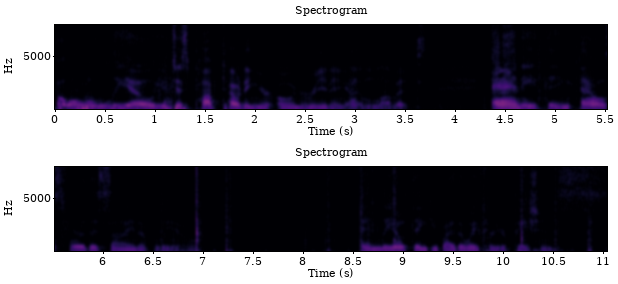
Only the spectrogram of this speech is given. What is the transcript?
Oh, Leo, you just popped out in your own reading. I love it. Anything else for the sign of Leo? And Leo, thank you, by the way, for your patience.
